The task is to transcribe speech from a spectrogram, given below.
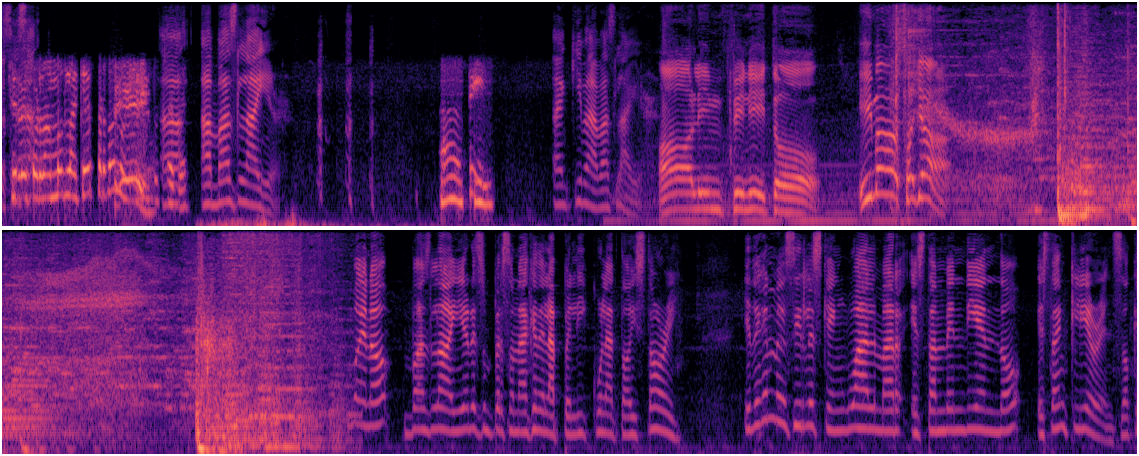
Si recordamos la que, perdón. Sí. no A, escuché. a Buzz Lightyear. Ah, sí. Aquí va Buzz Lightyear. Al infinito y más allá. Bueno, Buzz Lightyear es un personaje de la película Toy Story. Y déjenme decirles que en Walmart están vendiendo, está en clearance, ¿ok?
